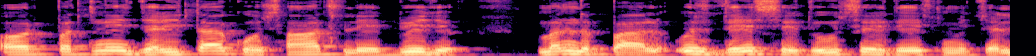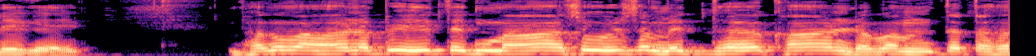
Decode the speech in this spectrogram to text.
और पत्नी जरिता को साथ ले द्विज। मंदपाल उस देश से दूसरे देश में चले गए। भगवान तिग्मासु समिद्ध खांडव ततः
